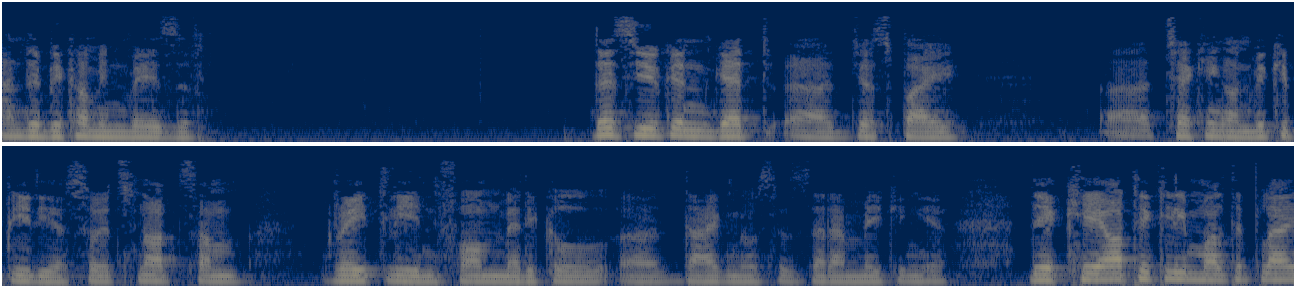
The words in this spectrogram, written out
and they become invasive. This you can get uh, just by uh, checking on Wikipedia, so it's not some greatly informed medical uh, diagnosis that I'm making here. They chaotically multiply.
